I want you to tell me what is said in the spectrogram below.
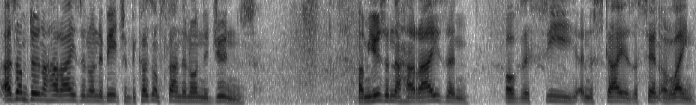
as I'm doing a horizon on the beach and because I'm standing on the dunes, I'm using the horizon of the sea and the sky as a centre line.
